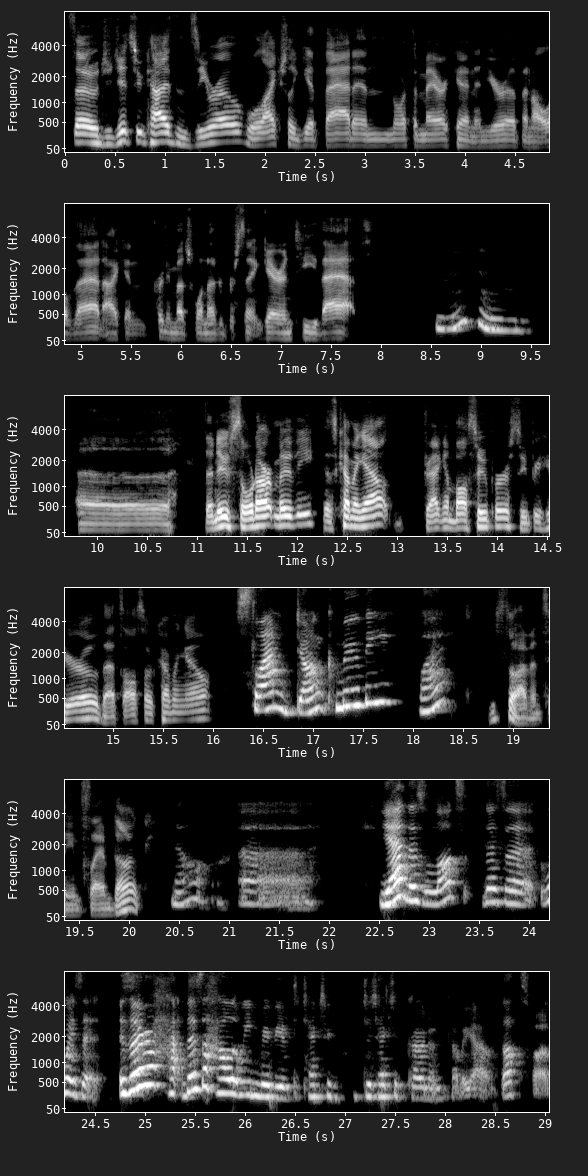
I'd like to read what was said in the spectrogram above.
So Jujutsu Kaisen Zero will actually get that in North America and in Europe and all of that. I can pretty much 100% guarantee that. Mm. Uh, the new Sword Art movie is coming out. Dragon Ball Super superhero that's also coming out. Slam Dunk movie? What? You still haven't seen Slam Dunk. No. Uh yeah, there's lots. There's a what is it? Is there a there's a Halloween movie of Detective Detective Conan coming out? That's fun.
